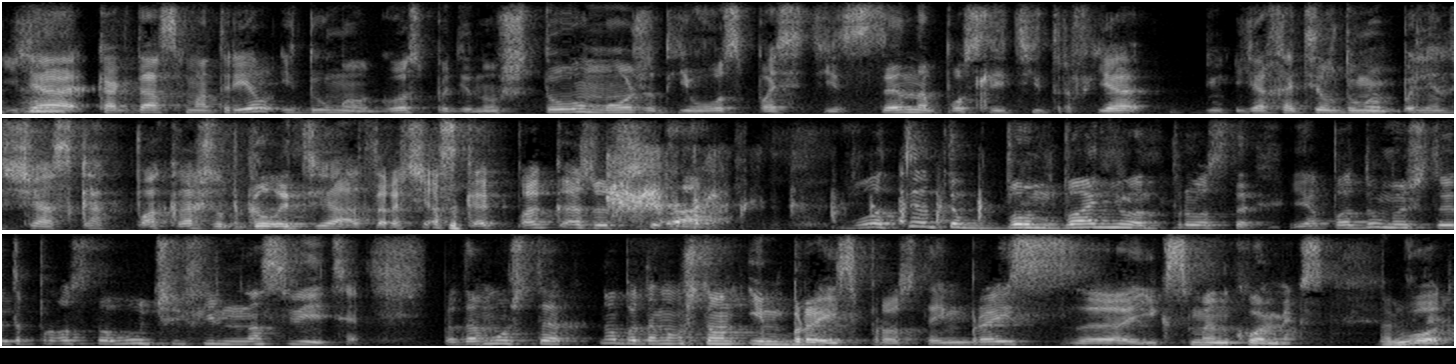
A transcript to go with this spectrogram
я когда смотрел и думал, господи, ну что может его спасти? Сцена после титров. Я я хотел, думаю, блин, сейчас как покажут гладиатора, сейчас как покажут шаг. Вот это бомбанет просто. Я подумаю, что это просто лучший фильм на свете. Потому что, ну, потому что он embrace просто, embrace uh, X-Men Comics. Да вот.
